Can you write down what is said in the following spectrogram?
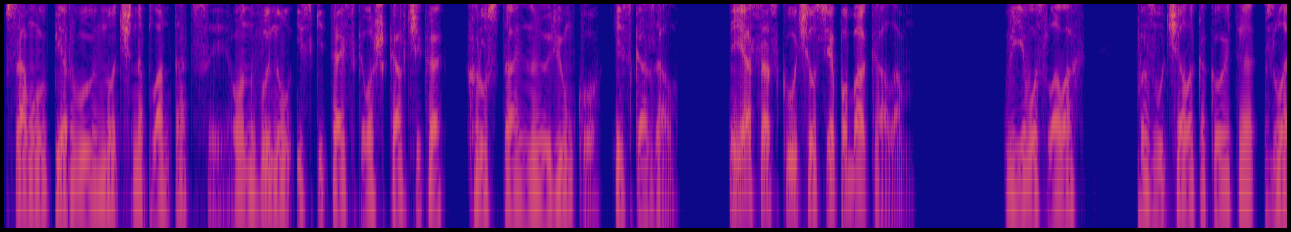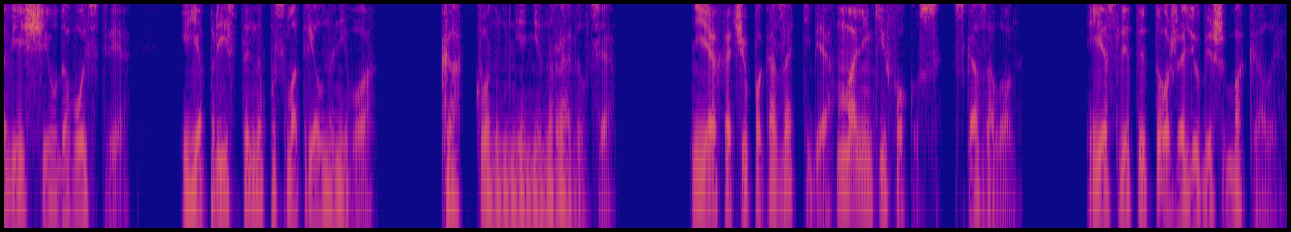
В самую первую ночь на плантации он вынул из китайского шкафчика хрустальную рюмку и сказал «Я соскучился по бокалам». В его словах прозвучало какое-то зловещее удовольствие, и я пристально посмотрел на него. Как он мне не нравился. «Я хочу показать тебе маленький фокус», — сказал он. «Если ты тоже любишь бокалы».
